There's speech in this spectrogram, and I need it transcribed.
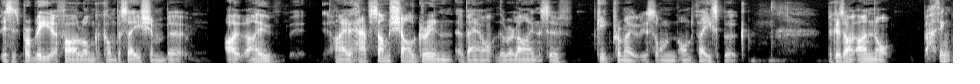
This is probably a far longer conversation, but I, I I have some chagrin about the reliance of gig promoters on on Facebook because I, I'm not. I think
